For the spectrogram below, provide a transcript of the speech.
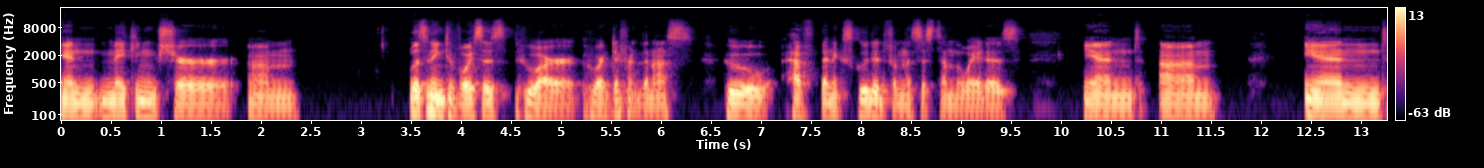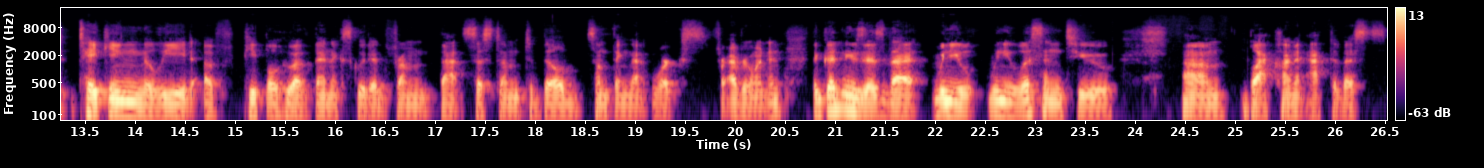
and making sure um, listening to voices who are who are different than us who have been excluded from the system the way it is and um, and taking the lead of people who have been excluded from that system to build something that works for everyone. And the good news is that when you when you listen to um, Black climate activists,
